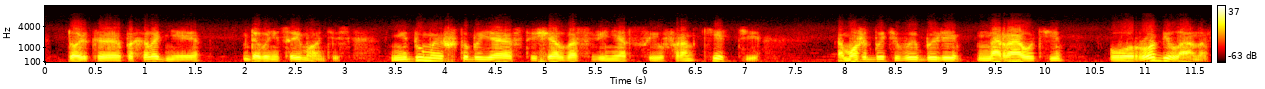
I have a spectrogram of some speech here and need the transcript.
— только похолоднее. Да вы не церемоньтесь. Не думаю, чтобы я встречал вас в Венеции у Франкетти. А может быть, вы были на рауте у Робиланов?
